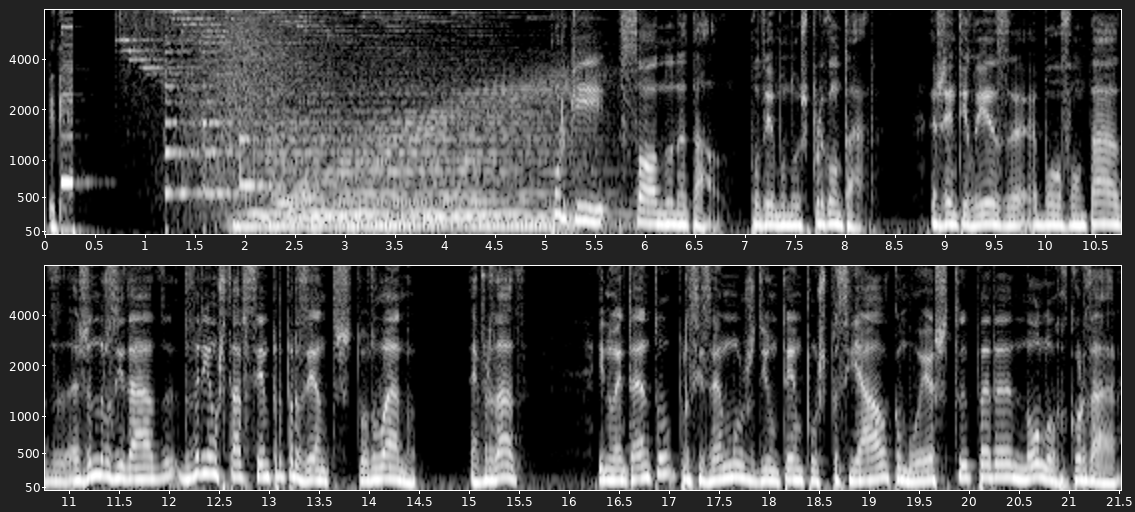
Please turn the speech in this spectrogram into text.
pt Porquê só no Natal? Podemos nos perguntar. A gentileza, a boa vontade, a generosidade deveriam estar sempre presentes todo o ano. É verdade. E, no entanto, precisamos de um tempo especial como este para nolo recordar.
